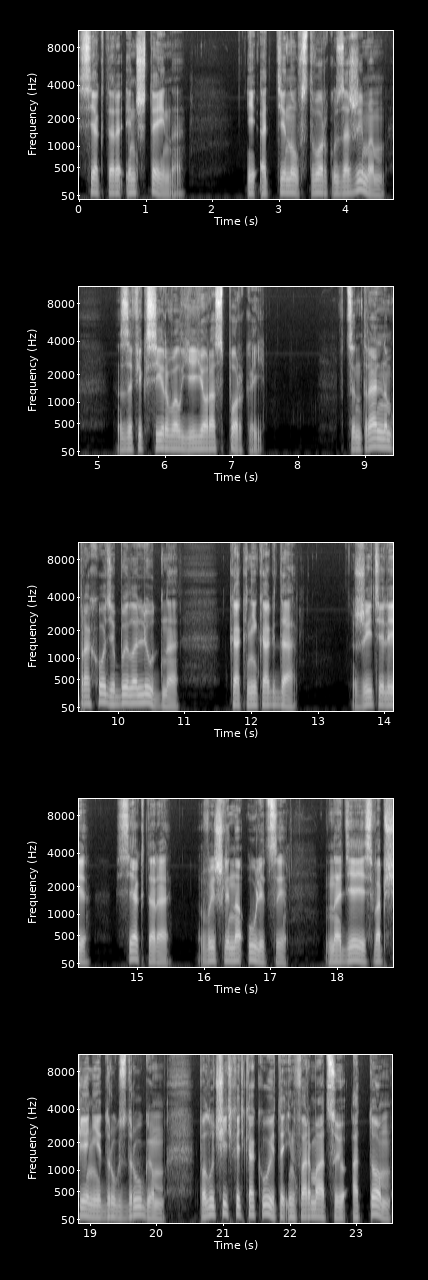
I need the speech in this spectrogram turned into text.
сектора Эйнштейна и, оттянув створку зажимом, зафиксировал ее распоркой. В центральном проходе было людно, как никогда. Жители сектора вышли на улицы, надеясь в общении друг с другом получить хоть какую-то информацию о том,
